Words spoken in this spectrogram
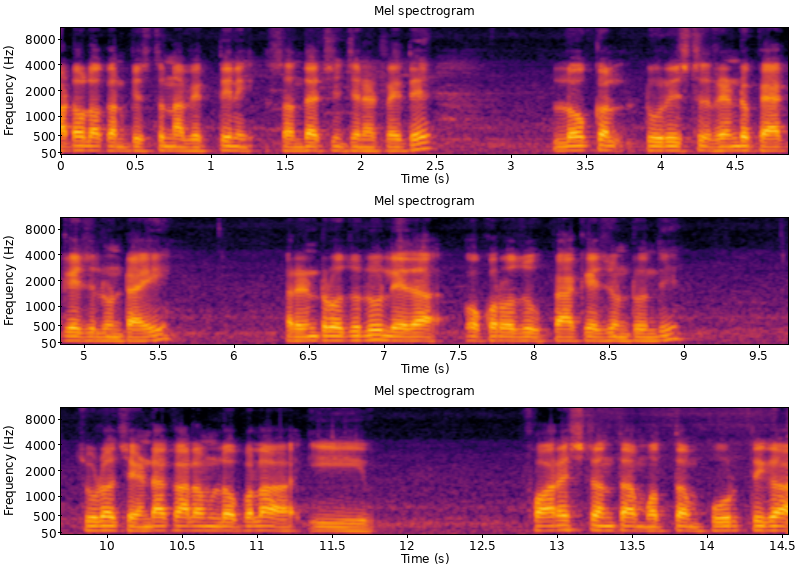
ఆటోలో కనిపిస్తున్న వ్యక్తిని సందర్శించినట్లయితే లోకల్ టూరిస్ట్ రెండు ప్యాకేజీలు ఉంటాయి. రెండు రోజులు లేదా ఒక రోజు ప్యాకేజ్ ఉంటుంది. చూడవచ్చు ఎండాకాలం లోపల ఈ ఫారెస్ట్ అంతా మొత్తం పూర్తిగా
